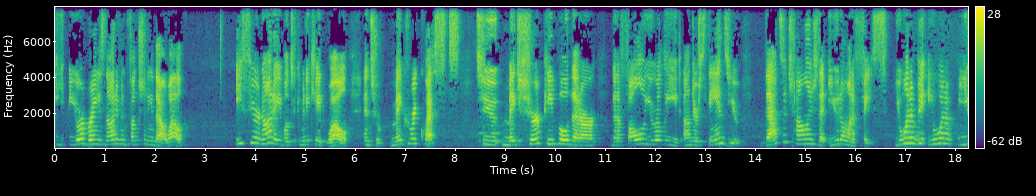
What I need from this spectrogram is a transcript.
y- your brain is not even functioning that well. If you're not able to communicate well and to make requests to make sure people that are going to follow your lead understands you that's a challenge that you don't want to face you want to be, you want to, you,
